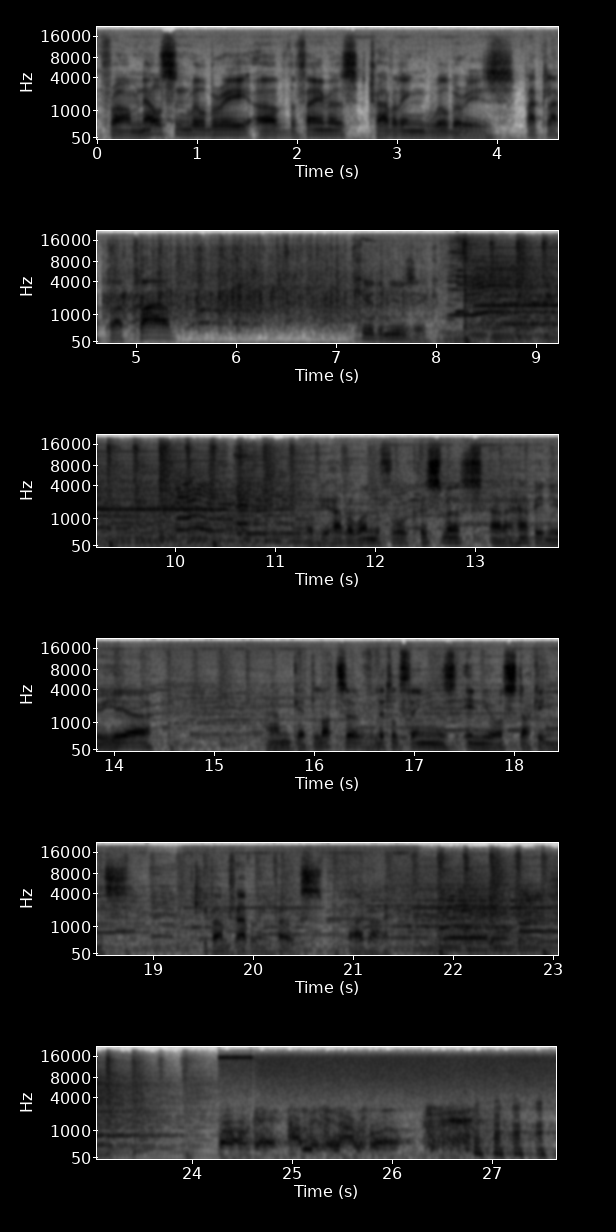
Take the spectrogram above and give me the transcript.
From Nelson Wilbury of the famous Traveling Wilburys. Clap, clap, clap, clap. Cue the music. Hope you have a wonderful Christmas and a happy new year. And get lots of little things in your stockings. Keep on traveling, folks. Bye bye. Well, okay, I'm missing olive oil.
